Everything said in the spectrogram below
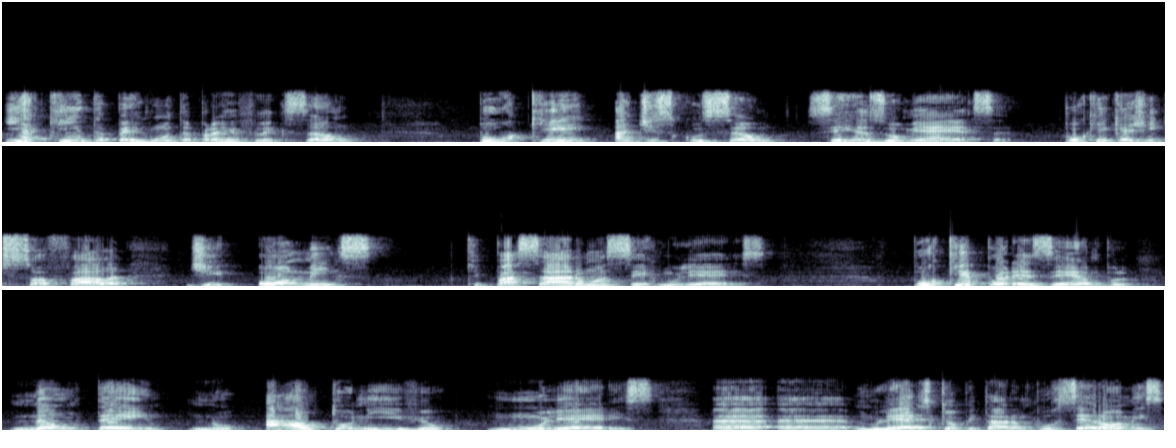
E a quinta pergunta para reflexão: por que a discussão se resume a essa? Por que, que a gente só fala de homens que passaram a ser mulheres? Porque, por exemplo, não tem no alto nível mulheres, uh, uh, mulheres que optaram por ser homens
